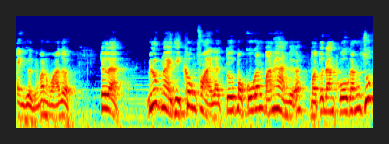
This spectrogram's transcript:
ảnh hưởng đến văn hóa rồi. Tức là lúc này thì không phải là tôi bỏ cố gắng bán hàng nữa mà tôi đang cố gắng giúp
